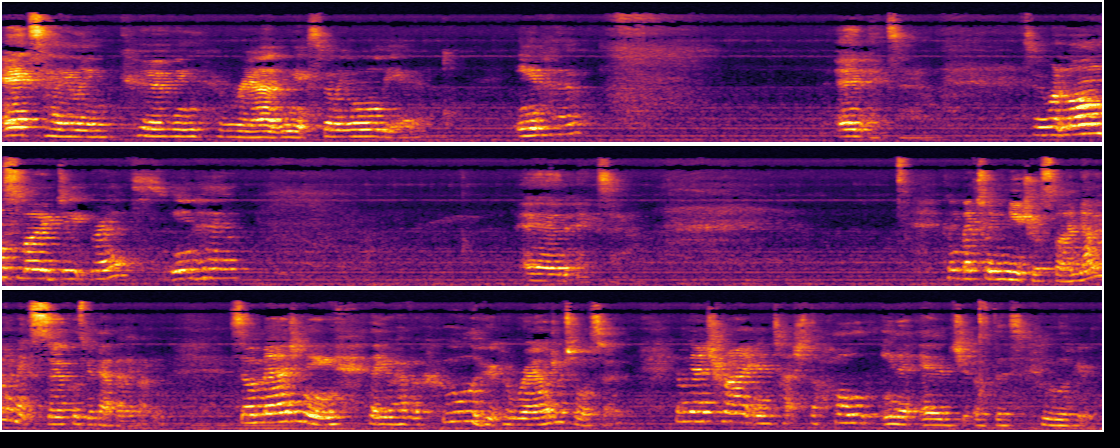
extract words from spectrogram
exhaling, curving, rounding, expelling all the air. Inhale, and exhale. So we want long, slow, deep breaths. Inhale and exhale. Coming back to a neutral spine. Now we want to make circles with our belly button. So imagining that you have a hula hoop around your torso. And we're going to try and touch the whole inner edge of this hula hoop.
